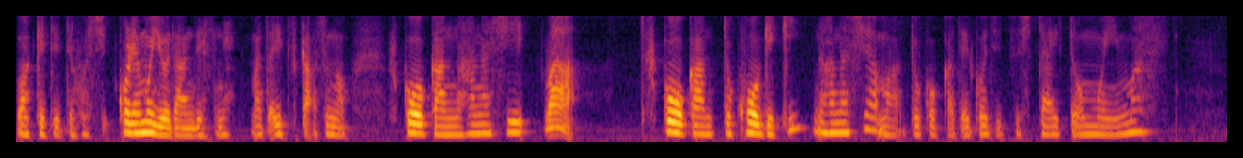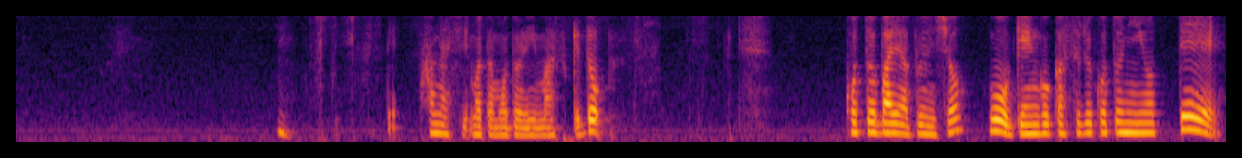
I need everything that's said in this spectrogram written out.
分けててほしい。これも余談ですね。またいつかその不幸感の話は不幸感と攻撃の話はまあどこかで後日したいと思います。うん、で話また戻りますけど。言葉や文章を言語化することによって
